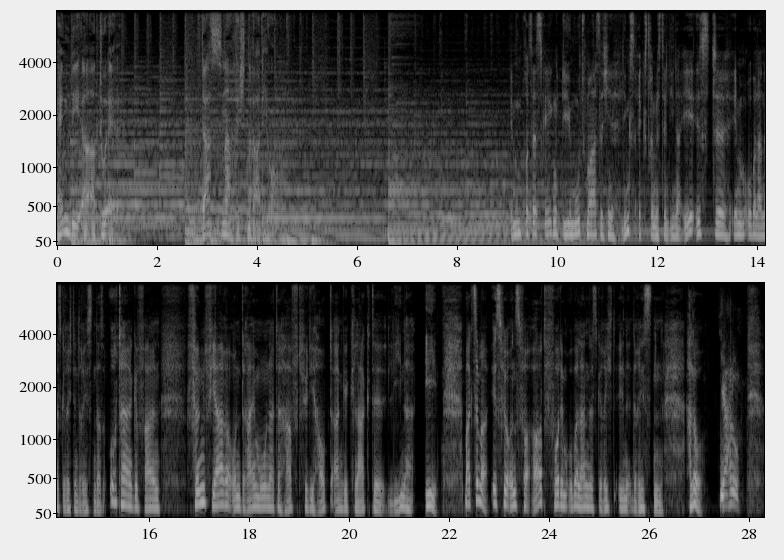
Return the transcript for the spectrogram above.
MDR aktuell. Das Nachrichtenradio. Im Prozess gegen die mutmaßliche Linksextremistin Lina E. ist äh, im Oberlandesgericht in Dresden das Urteil gefallen. Fünf Jahre und drei Monate Haft für die Hauptangeklagte Lina E. Marc Zimmer ist für uns vor Ort vor dem Oberlandesgericht in Dresden. Hallo. Ja, hallo.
